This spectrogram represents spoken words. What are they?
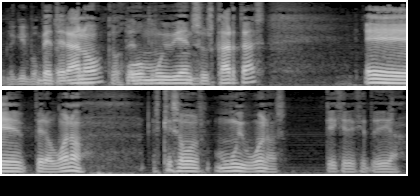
Un equipo veterano, potente, que potente. jugó muy bien sus cartas. Eh, pero bueno, es que somos muy buenos. ¿Qué quieres que te diga?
